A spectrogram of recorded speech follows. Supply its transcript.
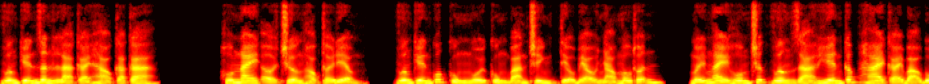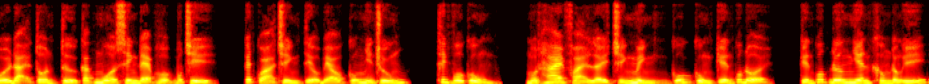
Vương kiến dân là cái hảo ca ca. Hôm nay ở trường học thời điểm, Vương Kiến Quốc cùng ngồi cùng bàn trình tiểu béo nháo mâu thuẫn. Mấy ngày hôm trước Vương Giá Hiên cấp hai cái bảo bối đại tôn tử các mua xinh đẹp hộp bút chì, kết quả trình tiểu béo cũng nhìn chúng, thích vô cùng, một hai phải lấy chính mình cũ cùng Kiến Quốc đổi, Kiến Quốc đương nhiên không đồng ý,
